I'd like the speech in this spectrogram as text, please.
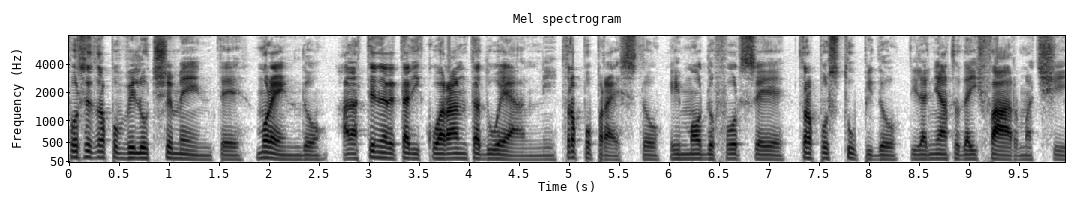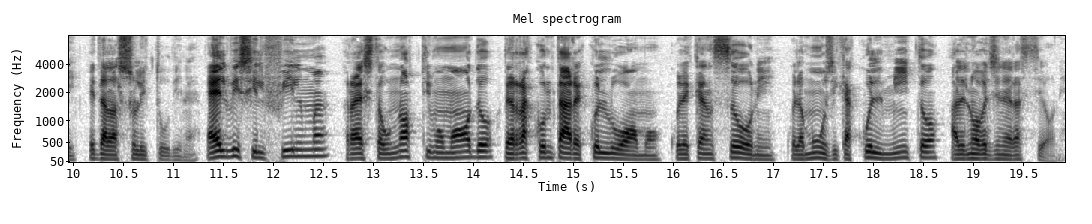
forse troppo velocemente, morendo alla tenera età di 42 anni, troppo presto e in modo forse troppo stupido, dilaniato dai farmaci e dalla solitudine. Elvis il film resta un ottimo modo per raccontare quell'uomo, quelle canzoni, quella musica, quel mito alle nuove generazioni.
